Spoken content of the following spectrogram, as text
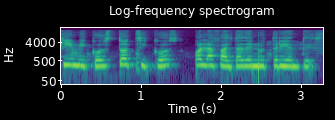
químicos tóxicos o la falta de nutrientes.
